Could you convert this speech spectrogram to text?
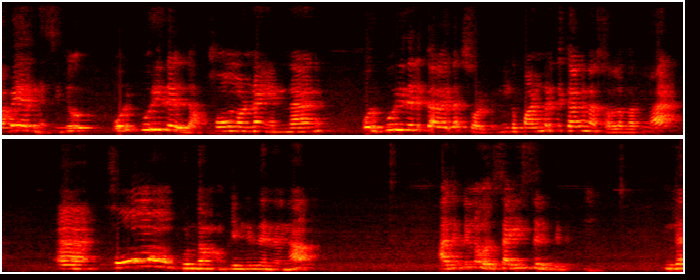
அவேர்னஸ் இது ஒரு புரிதல் தான். ஹோமம்னா என்னன்னு ஒரு புரிதலுக்காக தான் சொல்றேன். நீங்க பண்றதுக்காக நான் சொல்ல வரல. ஹோம குண்டம் அப்படிங்கிறது என்னன்னா அதுக்குன்னு ஒரு சைஸ் இருக்குது. இந்த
